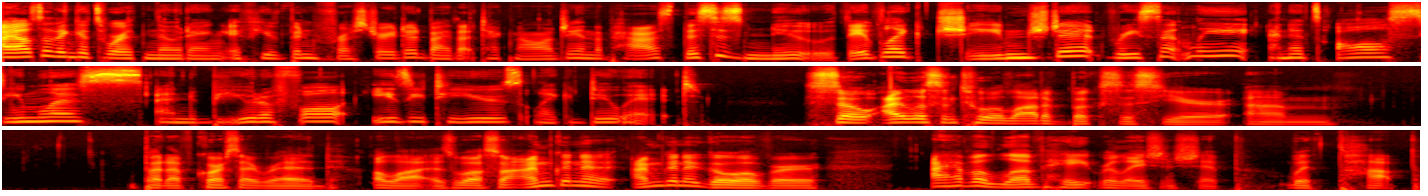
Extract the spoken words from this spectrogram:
I also think it's worth noting if you've been frustrated by that technology in the past, this is new. They've like changed it recently and it's all seamless and beautiful, easy to use. Like, do it. So I listened to a lot of books this year. Um but of course I read a lot as well. So I'm going to I'm going to go over I have a love-hate relationship with top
